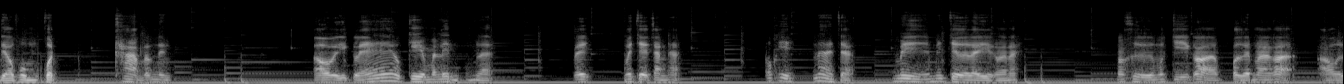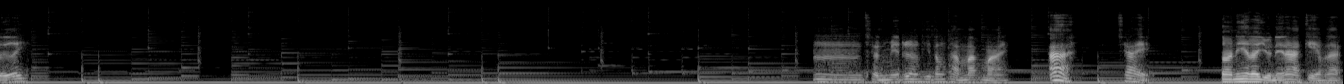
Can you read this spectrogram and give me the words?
เดี๋ยวผมกดข้ามแป๊บนึง เอาอีกแล้วเกมมาเล่นผมละไปไว้เจอกันฮะ โอเค น่าจะ ไม่ไม่เจออะไรอีกแล้วนะ ก็คือเมื่อกี้ก็เปิดมาก็เอาเลย อืม ฉันมีเรื่องที่ต้องทำมากมาย อะ ใช่ ตอนนี้เราอยู่ในหน้าเกมแล้ว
